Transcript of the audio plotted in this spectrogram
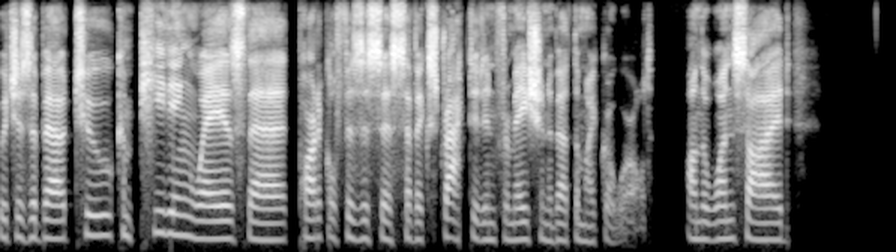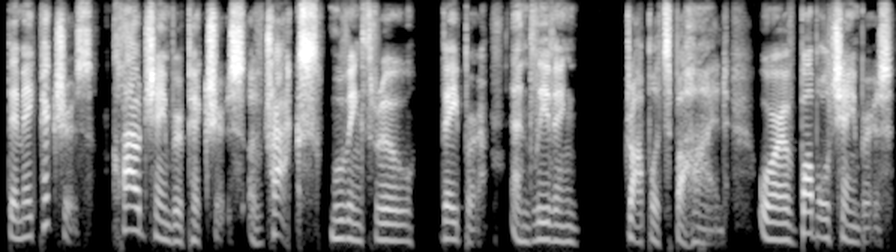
which is about two competing ways that particle physicists have extracted information about the microworld. On the one side, they make pictures, cloud chamber pictures of tracks moving through vapor and leaving droplets behind, or of bubble chambers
